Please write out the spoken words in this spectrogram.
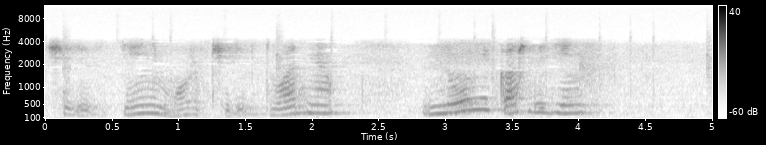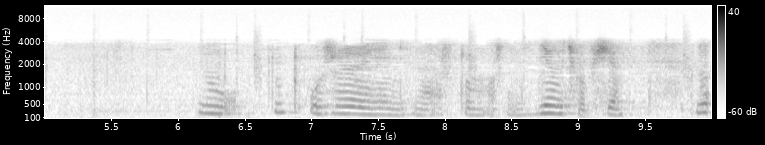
через день, может через два дня, но не каждый день. Ну, тут уже я не знаю, что можно сделать вообще. Ну,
